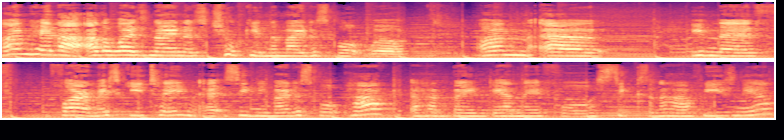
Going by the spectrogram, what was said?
I'm Heather, otherwise known as Chook in the motorsport world. I'm uh, in the fire and rescue team at Sydney Motorsport Park. I have been down there for six and a half years now,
